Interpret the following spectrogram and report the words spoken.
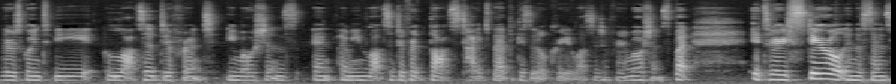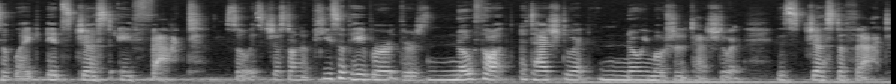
there's going to be lots of different emotions, and I mean lots of different thoughts tied to that because it'll create lots of different emotions. But it's very sterile in the sense of like it's just a fact. So it's just on a piece of paper. There's no thought attached to it, no emotion attached to it. It's just a fact.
